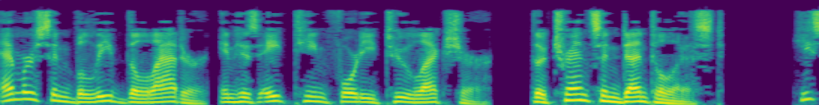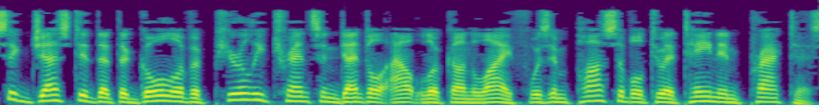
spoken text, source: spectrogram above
Emerson believed the latter. In his 1842 lecture, The Transcendentalist, he suggested that the goal of a purely transcendental outlook on life was impossible to attain in practice,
